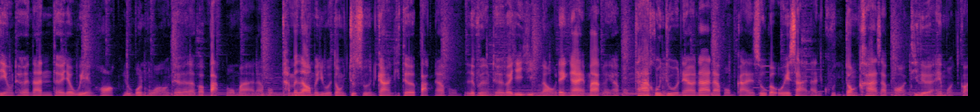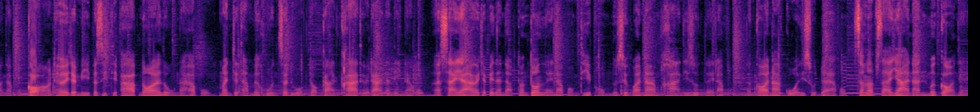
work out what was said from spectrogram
ตีของเธอนั้น เธอจะเหวี่ยงหอกอยู่บนหัวของเธอแล้วก็ปักลงมานะผมทำให้เรามาอยู่ตรงจุดศูนย์กลางที่เธอปักนะผมและเพื่อนของเธอก็จะยิงเราได้ง่ายมากเลยครับผมถ้าคุณอยู่แนวหน้านะผมการสู้กับโอเอสานั้น คุณต้องฆ่าซัพพอร์ตที่เหลือให้หมดก่อนนะผมเกาะของเธอจะมีประสิทธิภาพน้อยลงนะครับผมมันจะทำให้คุณสะดวกต่อการฆ่าเธอได้นั่นเองนะผมและซายาก็จะเป็นอันดับต้นๆเลยนะผมที่ผมรู้สึกว่าน่ารำคาญที่สุดเลยครับผมแล้วก็น่ากลัวที่สุดด้วยครับผมสำหรับซายานั้นเมื่อก่อนเนี่ย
